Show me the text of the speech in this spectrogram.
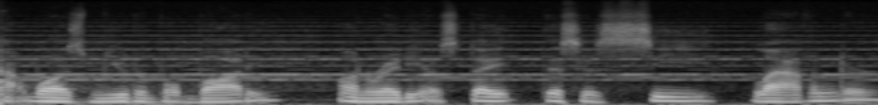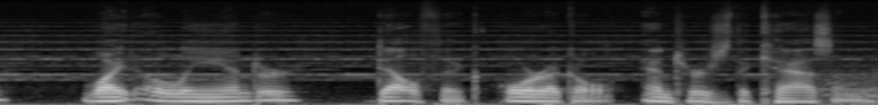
That was Mutable Body. On Radio State, this is C. Lavender. White Oleander, Delphic Oracle enters the chasm.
